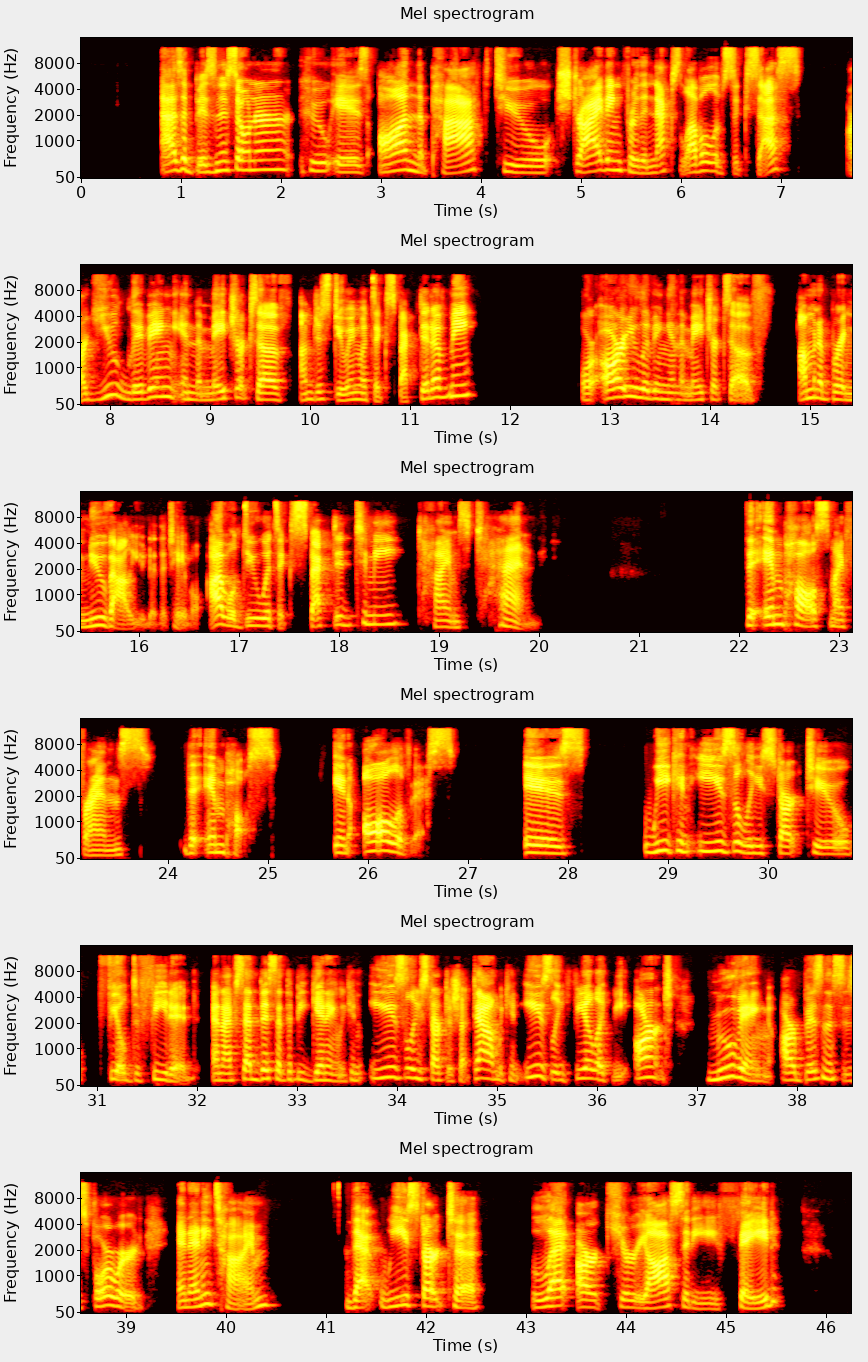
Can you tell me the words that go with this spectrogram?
as a business owner who is on the path to striving for the next level of success, are you living in the matrix of I'm just doing what's expected of me? Or are you living in the matrix of I'm going to bring new value to the table? I will do what's expected to me times 10. The impulse, my friends, the impulse in all of this is we can easily start to feel defeated. And I've said this at the beginning we can easily start to shut down. We can easily feel like we aren't moving our businesses forward. And anytime that we start to let our curiosity fade,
